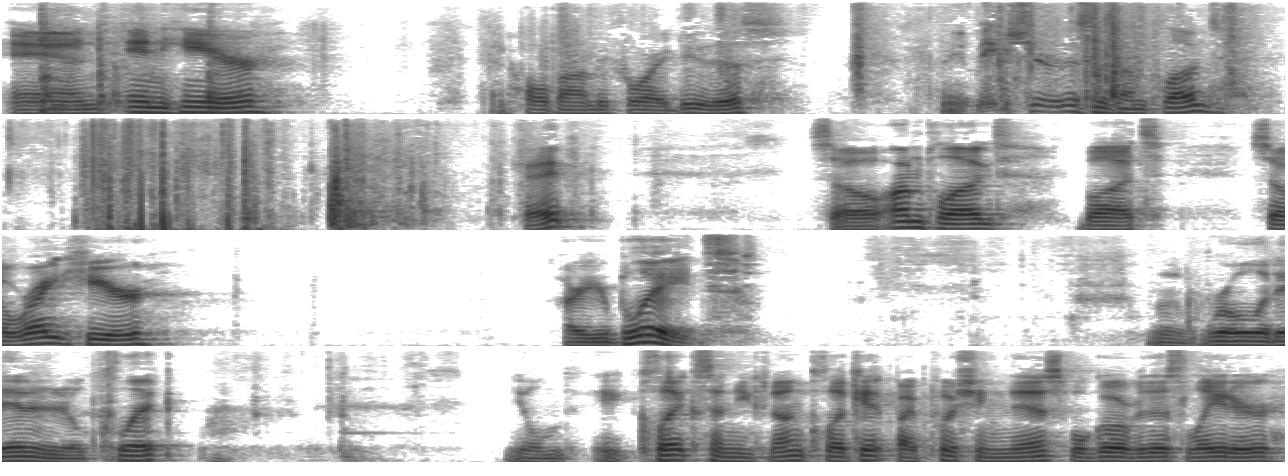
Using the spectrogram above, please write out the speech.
And in here, and hold on before I do this, let me make sure this is unplugged. Okay, so unplugged, but so right here are your blades. roll it in and it'll click you'll it clicks and you can unclick it by pushing this. We'll go over this later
